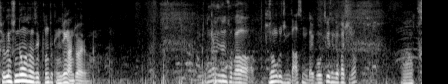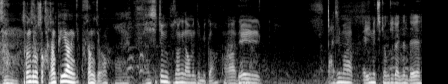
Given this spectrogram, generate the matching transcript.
최근 신동훈 선수의 분도 굉장히 안 좋아요. 황강현 선수가 부상으로 지금 나왔습니다 이거 어떻게 생각하시죠? 아, 부상 선수로서 가장 피해하는 게 부상이죠. 아, 이 시점에 부상이 나오면 됩니까? 아 내일 마지막 A매치 경기가 있는데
